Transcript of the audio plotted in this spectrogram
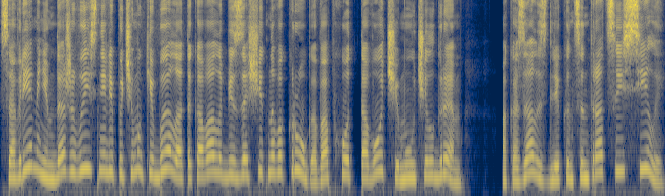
Со временем даже выяснили, почему Кибелла атаковала без защитного круга в обход того, чему учил Грэм. Оказалось, для концентрации силы.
